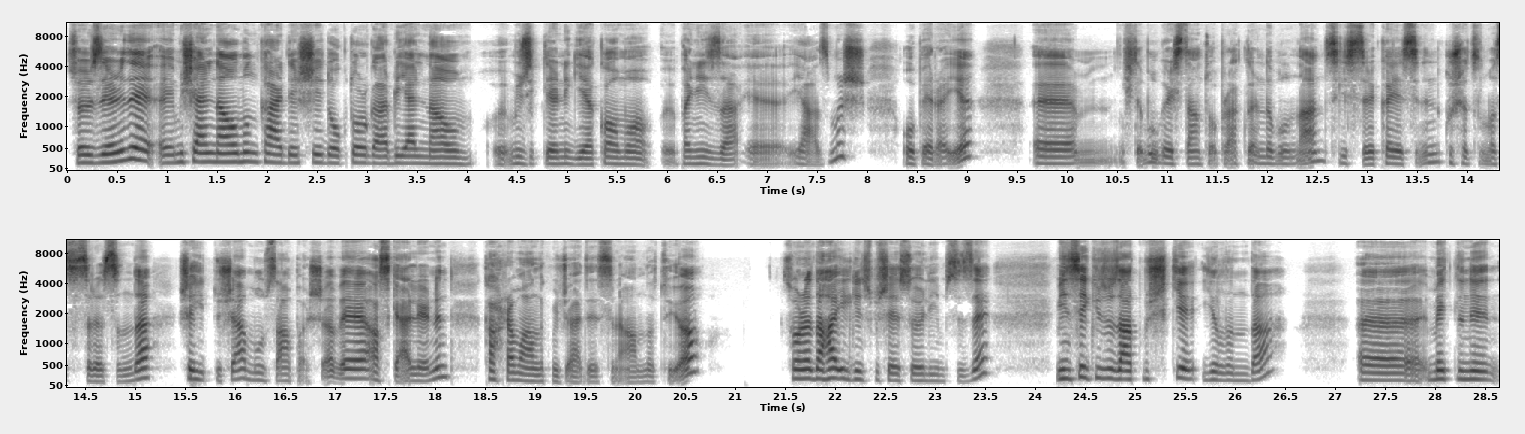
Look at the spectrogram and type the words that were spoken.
sözlerini de Michel Naum'un kardeşi Doktor Gabriel Naum müziklerini Giacomo Panizza yazmış operayı. İşte Bulgaristan topraklarında bulunan Silistre Kalesi'nin kuşatılması sırasında şehit düşen Musa Paşa ve askerlerinin kahramanlık mücadelesini anlatıyor. Sonra daha ilginç bir şey söyleyeyim size. 1862 yılında e, metnini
